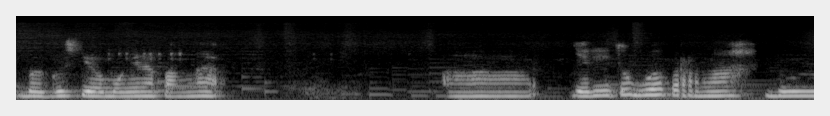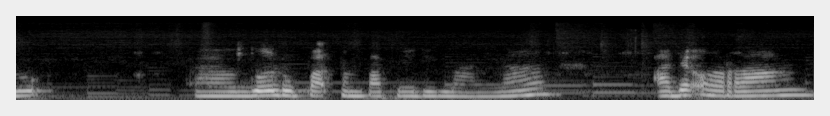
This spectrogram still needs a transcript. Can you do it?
bagus diomongin apa enggak. Ah, jadi itu gue pernah dulu, gue lupa tempatnya di mana. Ada orang,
